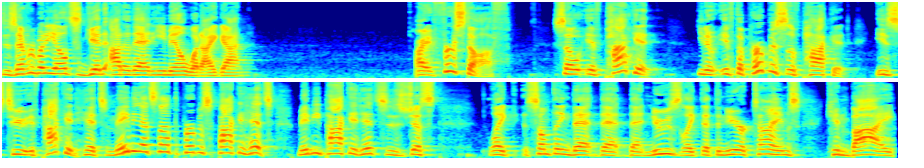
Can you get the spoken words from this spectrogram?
Does everybody else get out of that email what I got? All right, first off, so if Pocket, you know, if the purpose of Pocket is to, if Pocket hits, maybe that's not the purpose of Pocket hits. Maybe Pocket hits is just like something that that that news like that the New York Times can buy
